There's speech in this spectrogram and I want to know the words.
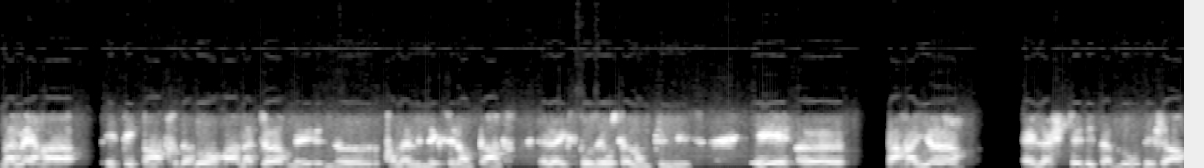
Ma mère a été peintre d'abord, amateur, mais quand même une excellente peintre. Elle a exposé au Salon de Tunis. Et par ailleurs, elle achetait des tableaux déjà,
